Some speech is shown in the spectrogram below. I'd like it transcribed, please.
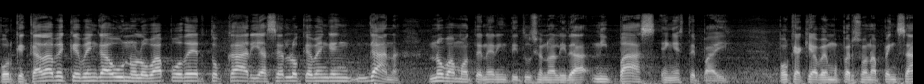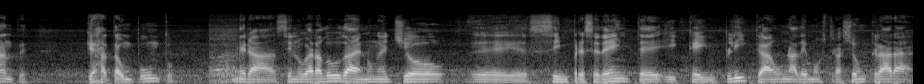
porque cada vez que venga uno lo va a poder tocar y hacer lo que venga en gana, no vamos a tener institucionalidad ni paz en este país, porque aquí habemos personas pensantes, que es hasta un punto. Mira, sin lugar a duda, en un hecho eh, sin precedente y que implica una demostración clara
